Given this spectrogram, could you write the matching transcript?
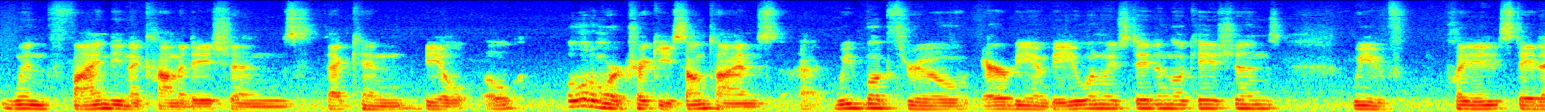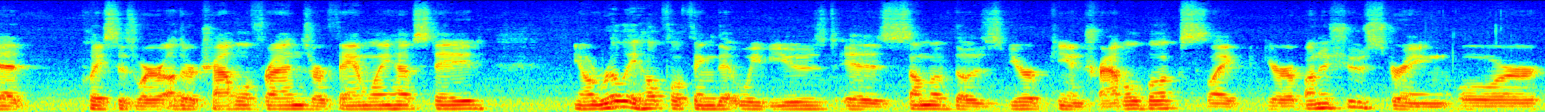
when finding accommodations, that can be a, a a little more tricky sometimes. Uh, we've booked through Airbnb when we've stayed in locations. We've stayed at places where other travel friends or family have stayed. You know, a really helpful thing that we've used is some of those European travel books, like Europe on a Shoestring, or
